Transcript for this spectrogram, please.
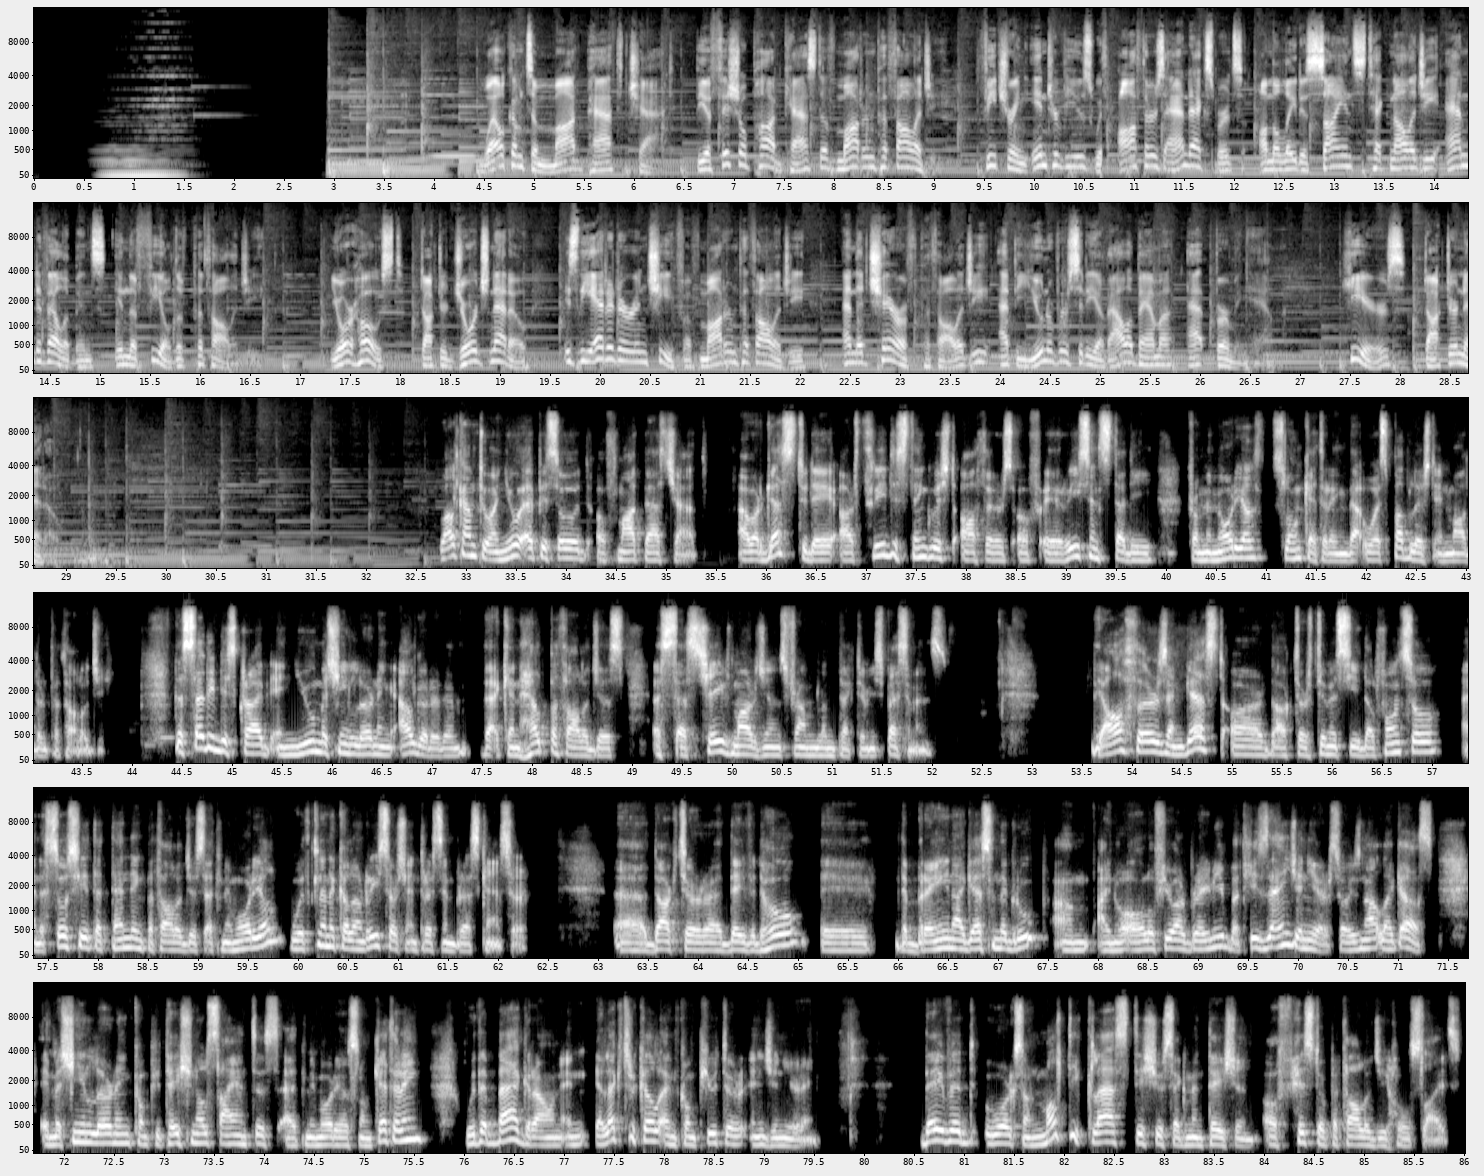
Welcome to ModPath Chat, the official podcast of modern pathology, featuring interviews with authors and experts on the latest science, technology, and developments in the field of pathology. Your host, Dr. George Netto, is the editor in chief of Modern Pathology and the chair of pathology at the University of Alabama at Birmingham. Here's Dr. Netto. Welcome to a new episode of ModPath Chat. Our guests today are three distinguished authors of a recent study from Memorial Sloan Kettering that was published in Modern Pathology. The study described a new machine learning algorithm that can help pathologists assess shaved margins from lumpectomy specimens. The authors and guests are Dr. Timothy D'Alfonso, an associate attending pathologist at Memorial with clinical and research interests in breast cancer, uh, Dr. Uh, David Ho, a, the brain, I guess, in the group. Um, I know all of you are brainy, but he's the engineer, so he's not like us. A machine learning computational scientist at Memorial Sloan Kettering with a background in electrical and computer engineering. David works on multi-class tissue segmentation of histopathology whole slides.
